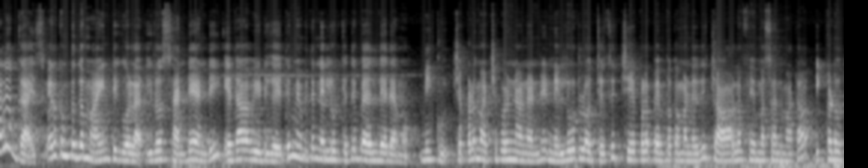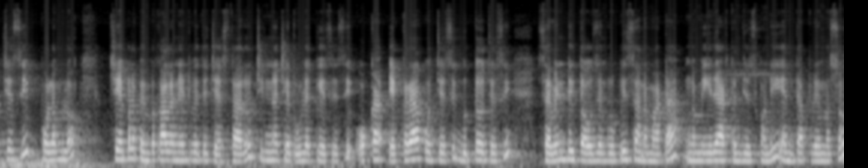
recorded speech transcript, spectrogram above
Hello guys welcome to the మా ఇంటి గోలా ఈరోజు సండే అండి. యథావిడిగా అయితే మేమైతే నెల్లూరుకి అయితే బయలుదేరాము. మీకు చెప్పడం మర్చిపోయినానండి. నెల్లూరులో వచ్చేసి చేపల పెంపకం అనేది చాలా ఫేమస్ అనమాట ఇక్కడ వచ్చేసి పొలంలో చేపల పెంపకాలు అనేటివి అయితే చేస్తారు. చిన్న చెరువులకి వేసేసి ఒక ఎకరాకు వచ్చేసి గుత్త వచ్చేసి సెవెంటీ థౌజండ్ రూపీస్ అనమాట ఇంకా మీరే అర్థం చేసుకోండి ఎంత ఫేమస్.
